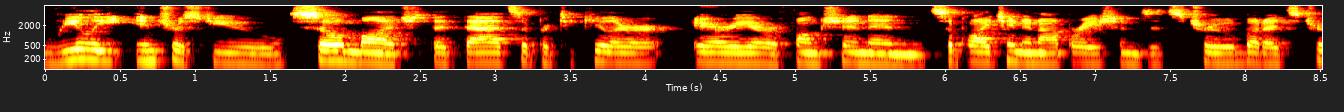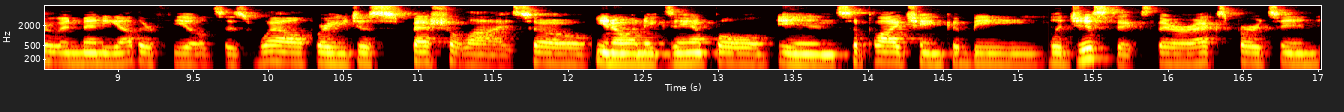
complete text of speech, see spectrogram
really interest you so much that that's a particular area or function and supply chain and operations it's true but it's true in many other fields as well where you just specialize. So you know an example in supply chain could be logistics. There are experts in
